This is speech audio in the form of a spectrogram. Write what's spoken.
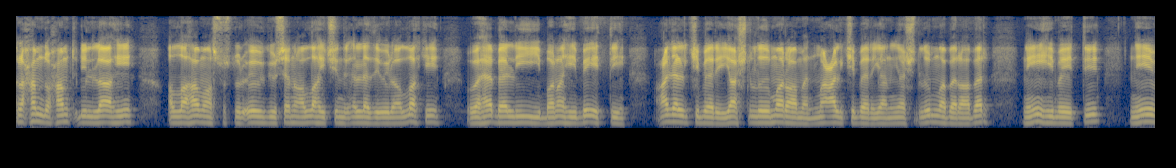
Elhamdu hamd lillahi Allah'a mahsustur. Övgü sana Allah içindir. Ellezi öyle Allah ki ve hebeli bana hibe etti alel kiberi yaşlılığıma rağmen maal kiberi yani yaşlılığımla beraber neyi hibe etti? Neyi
